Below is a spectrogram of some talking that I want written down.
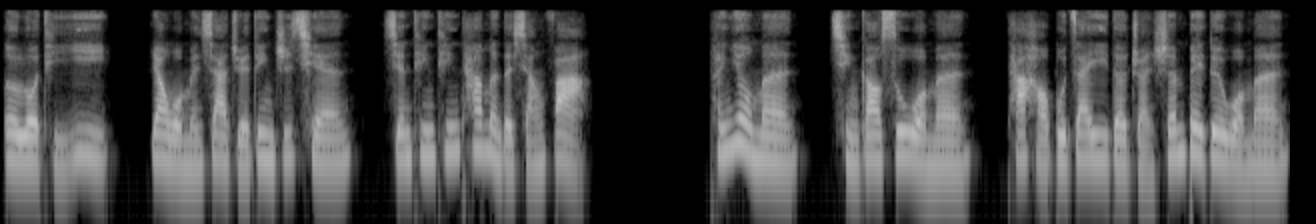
厄洛提议。让我们下决定之前，先听听他们的想法。朋友们，请告诉我们。他毫不在意地转身背对我们。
